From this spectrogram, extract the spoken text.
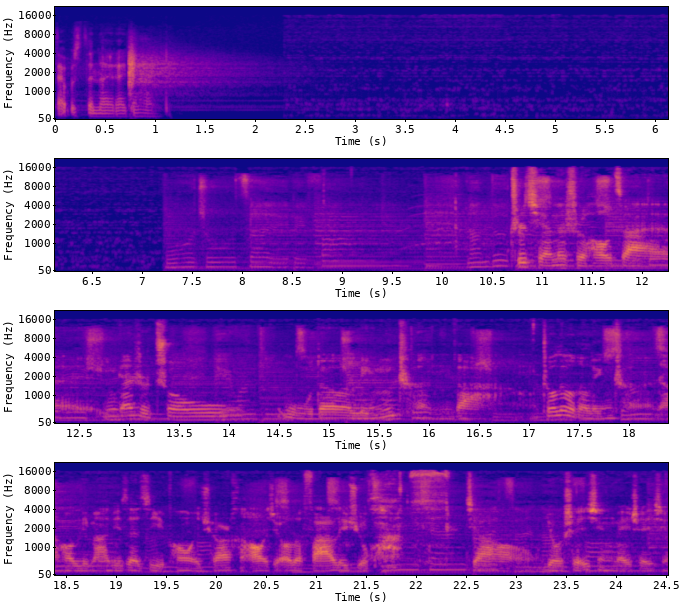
That was the night i died 之前的时候，在应该是周五的凌晨吧，周六的凌晨，然后李玛丽在自己朋友圈很傲娇的发了一句话，叫“有谁行没谁行，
